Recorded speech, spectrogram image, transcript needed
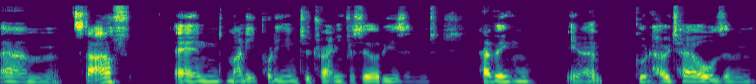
um, staff and money putting into training facilities and having, you know, good hotels and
